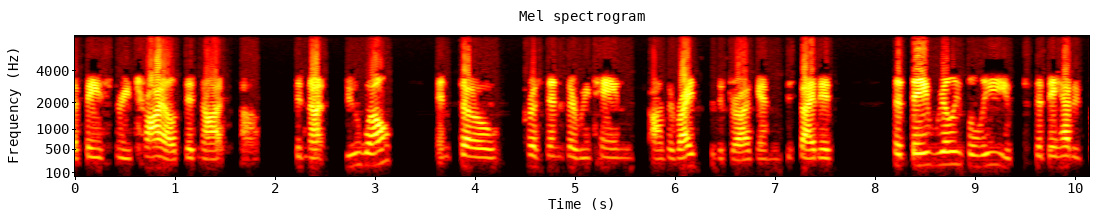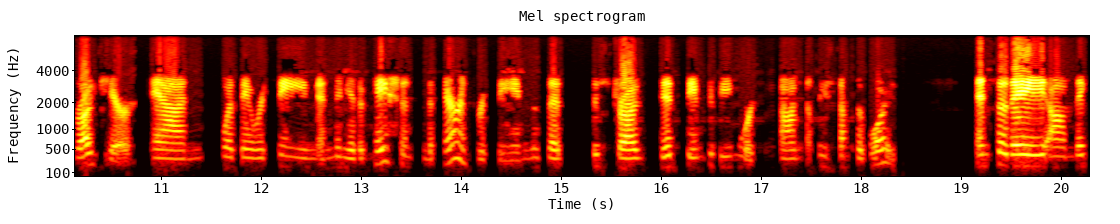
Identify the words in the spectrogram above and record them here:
the phase three trial did not uh, did not do well. And so Prosensa retained uh, the rights to the drug and decided that they really believed that they had a drug here. And what they were seeing, and many of the patients and the parents were seeing, was that this drug did seem to be working on at least some of the boys. And so they um, they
